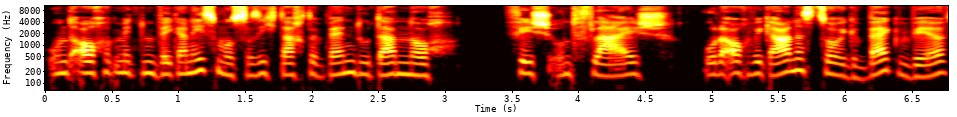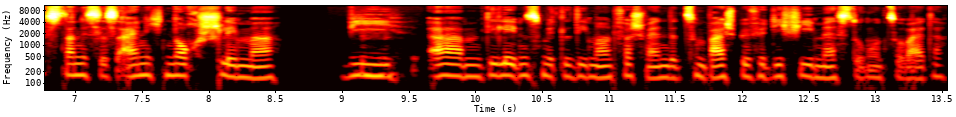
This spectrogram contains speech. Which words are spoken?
Und auch mit dem Veganismus. Also ich dachte, wenn du dann noch Fisch und Fleisch oder auch veganes Zeug wegwirfst, dann ist es eigentlich noch schlimmer wie mhm. ähm, die Lebensmittel, die man verschwendet, zum Beispiel für die Viehmästung und so weiter.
